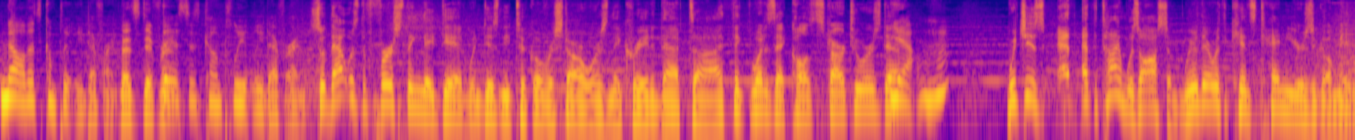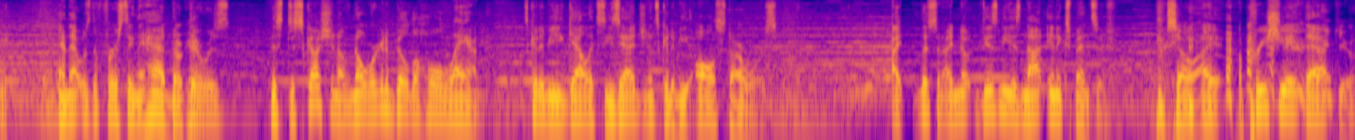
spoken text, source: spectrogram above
No, that's completely different. That's different. This is completely different. So that was the first thing they did when Disney took over Star Wars and they created that. Uh, I think what is that called? Star Tours, Deb? Yeah. hmm Which is at, at the time was awesome. We were there with the kids ten years ago, maybe. and that was the first thing they had. But Okay. there was this discussion of no, we're going to build a whole land. It's going to be Galaxy's Edge, and it's going to be all Star Wars. I listen. I know Disney is not inexpensive, so I appreciate that. Thank you.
